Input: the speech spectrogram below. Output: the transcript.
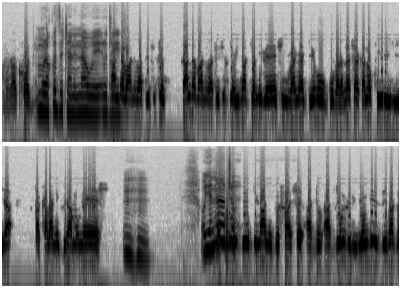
murakoze. Murakoze cyane nawe Rodrigue. Kandi abantu bafise ivyo bibazo ni benshi mu banyagihugu baranashaka no kwirihira bakabanigira mu menshi. Mhm. Oya w'igihugu imana idufashe abyumvire yumvirize ibibazo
